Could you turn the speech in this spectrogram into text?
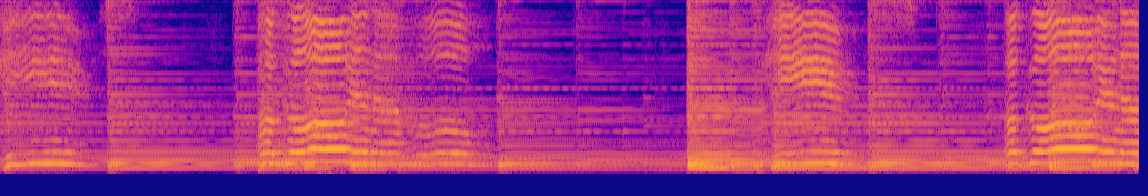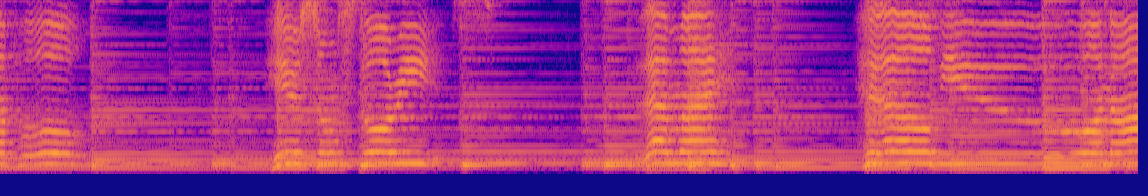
Here's a golden apple. Here's a golden apple. Here's some stories that might help you or not.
